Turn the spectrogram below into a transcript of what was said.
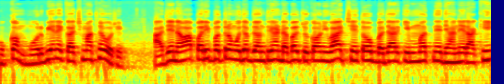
હુકમ મોરબી અને કચ્છમાં થયો છે. આજે નવા પરિપત્રો મુજબ જંત્રીના ડબલ ચૂકવવાની વાત છે, તો બજાર કિંમતને ધ્યાને રાખી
